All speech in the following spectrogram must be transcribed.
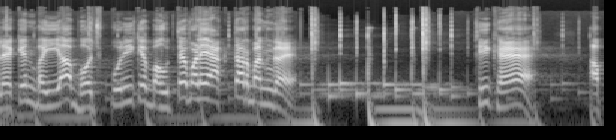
लेकिन भैया भोजपुरी के बहुते बड़े एक्टर बन गए। ठीक है। अब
